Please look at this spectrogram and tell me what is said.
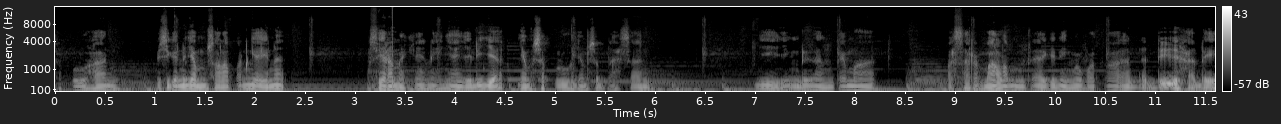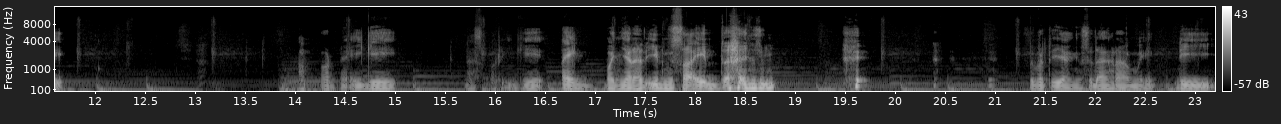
sepuluhan. Bisa gini jam salapan gak enak. Masih ramai kayaknya jadi ya jam sepuluh jam sebelasan. Yang dengan tema pasar malam kayak gini fotoan aduh ada uploadnya IG naspor IG tag banjaran inside seperti yang sedang ramai di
